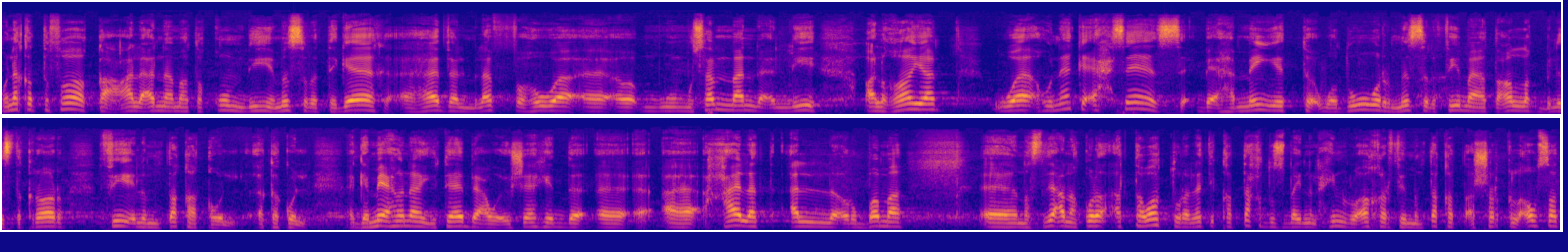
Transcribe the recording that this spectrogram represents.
هناك اتفاق على أن ما تقوم به مصر تجاه هذا الملف هو مسمى للغاية. وهناك إحساس بأهمية ودور مصر فيما يتعلق بالاستقرار في المنطقة ككل. الجميع هنا يتابع ويشاهد حالة ربما نستطيع أن نقول التوتر التي قد تحدث بين الحين والآخر في منطقة الشرق الأوسط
